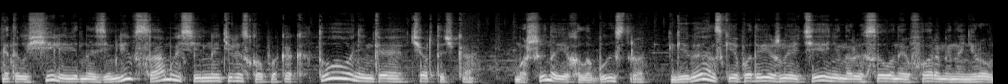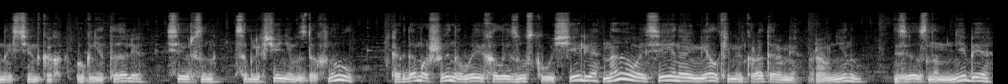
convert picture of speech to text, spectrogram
«Это ущелье видно с Земли в самые сильные телескопы, как тоненькая черточка». Машина ехала быстро. Гигантские подвижные тени, нарисованные фарами на неровных стенках, угнетали. Северсон с облегчением вздохнул, когда машина выехала из узкого ущелья на усеянную мелкими кратерами равнину. В звездном небе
